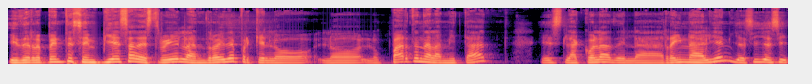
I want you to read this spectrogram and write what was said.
y de repente se empieza a destruir el androide porque lo, lo, lo parten a la mitad. Es la cola de la reina alien, y así, y así.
